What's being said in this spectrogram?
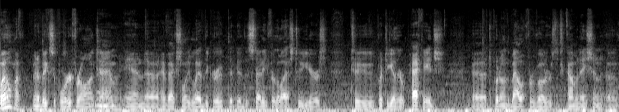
Well, I've been a big supporter for a long Mm-hmm. time and uh, have actually led the group that did the study for the last two years to put together a package uh, to put on the ballot for voters. It's a combination of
